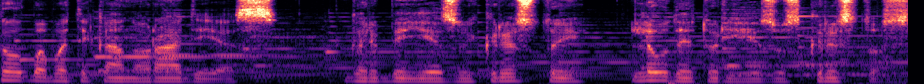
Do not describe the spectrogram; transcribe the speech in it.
Kalba Vatikano radijas. Garbė Jėzui Kristui, liaudai turi Jėzus Kristus.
